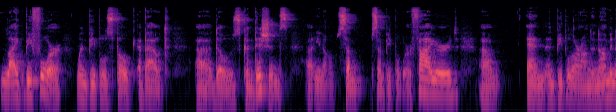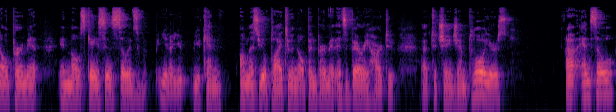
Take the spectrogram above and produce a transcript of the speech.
like before, when people spoke about those conditions. Uh, you know, some some people were fired, um, and and people are on a nominal permit in most cases. So it's you know you you can unless you apply to an open permit, it's very hard to uh, to change employers, uh, and so.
